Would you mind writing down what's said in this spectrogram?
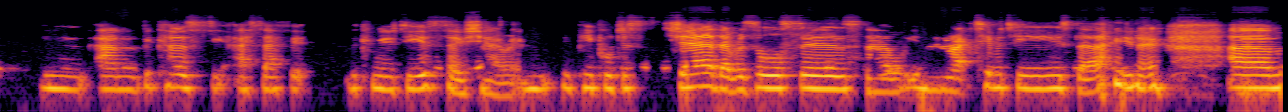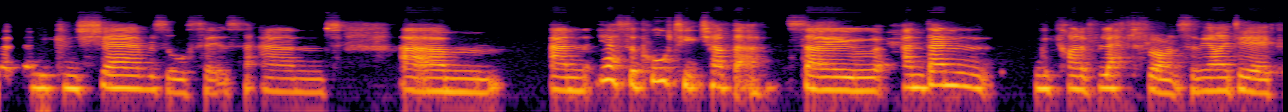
and because the SF, it, the community is so sharing people just share their resources their you know their activities their you know um and we can share resources and um and yeah, support each other. So, and then we kind of left Florence, and the idea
